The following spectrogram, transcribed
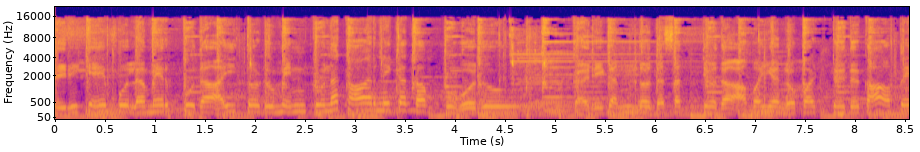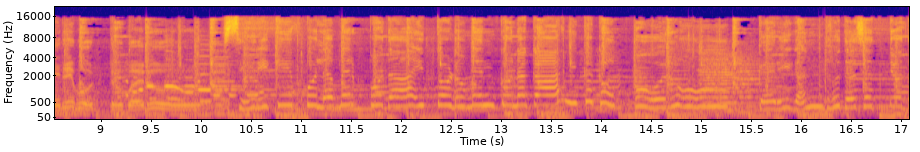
ಪುಲ ಮೆರ್ಪುದ ಐತೊಡು ಮೆನ್ಕುನ ಕಾರ್ಮಿಕ ಕಪ್ಪುವರು. ಕರಿಗಂಧದ ಸತ್ಯದ ಅಭಯನು ಪಟ್ಟದು ಕಾಪೆರೆ ಒಟ್ಟುವರು. ಸಿರಿಕೆ ಪುಲ ಮೆರ್ಪುದಾಯ್ ತೊಡು ಮೆನ್ಕುನ ಕಾರ್ಮಿಕ ಕಪ್ಪುವರು. ಕರಿಗಂಧುದ ಸತ್ಯದ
